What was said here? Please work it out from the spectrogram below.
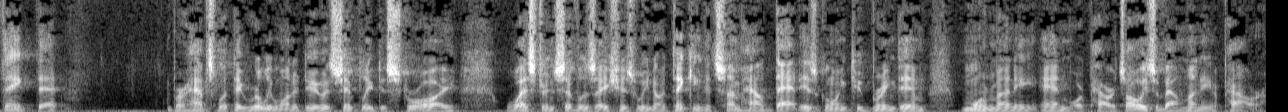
think that perhaps what they really want to do is simply destroy Western civilizations we know thinking that somehow that is going to bring them more money and more power. It's always about money or power.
